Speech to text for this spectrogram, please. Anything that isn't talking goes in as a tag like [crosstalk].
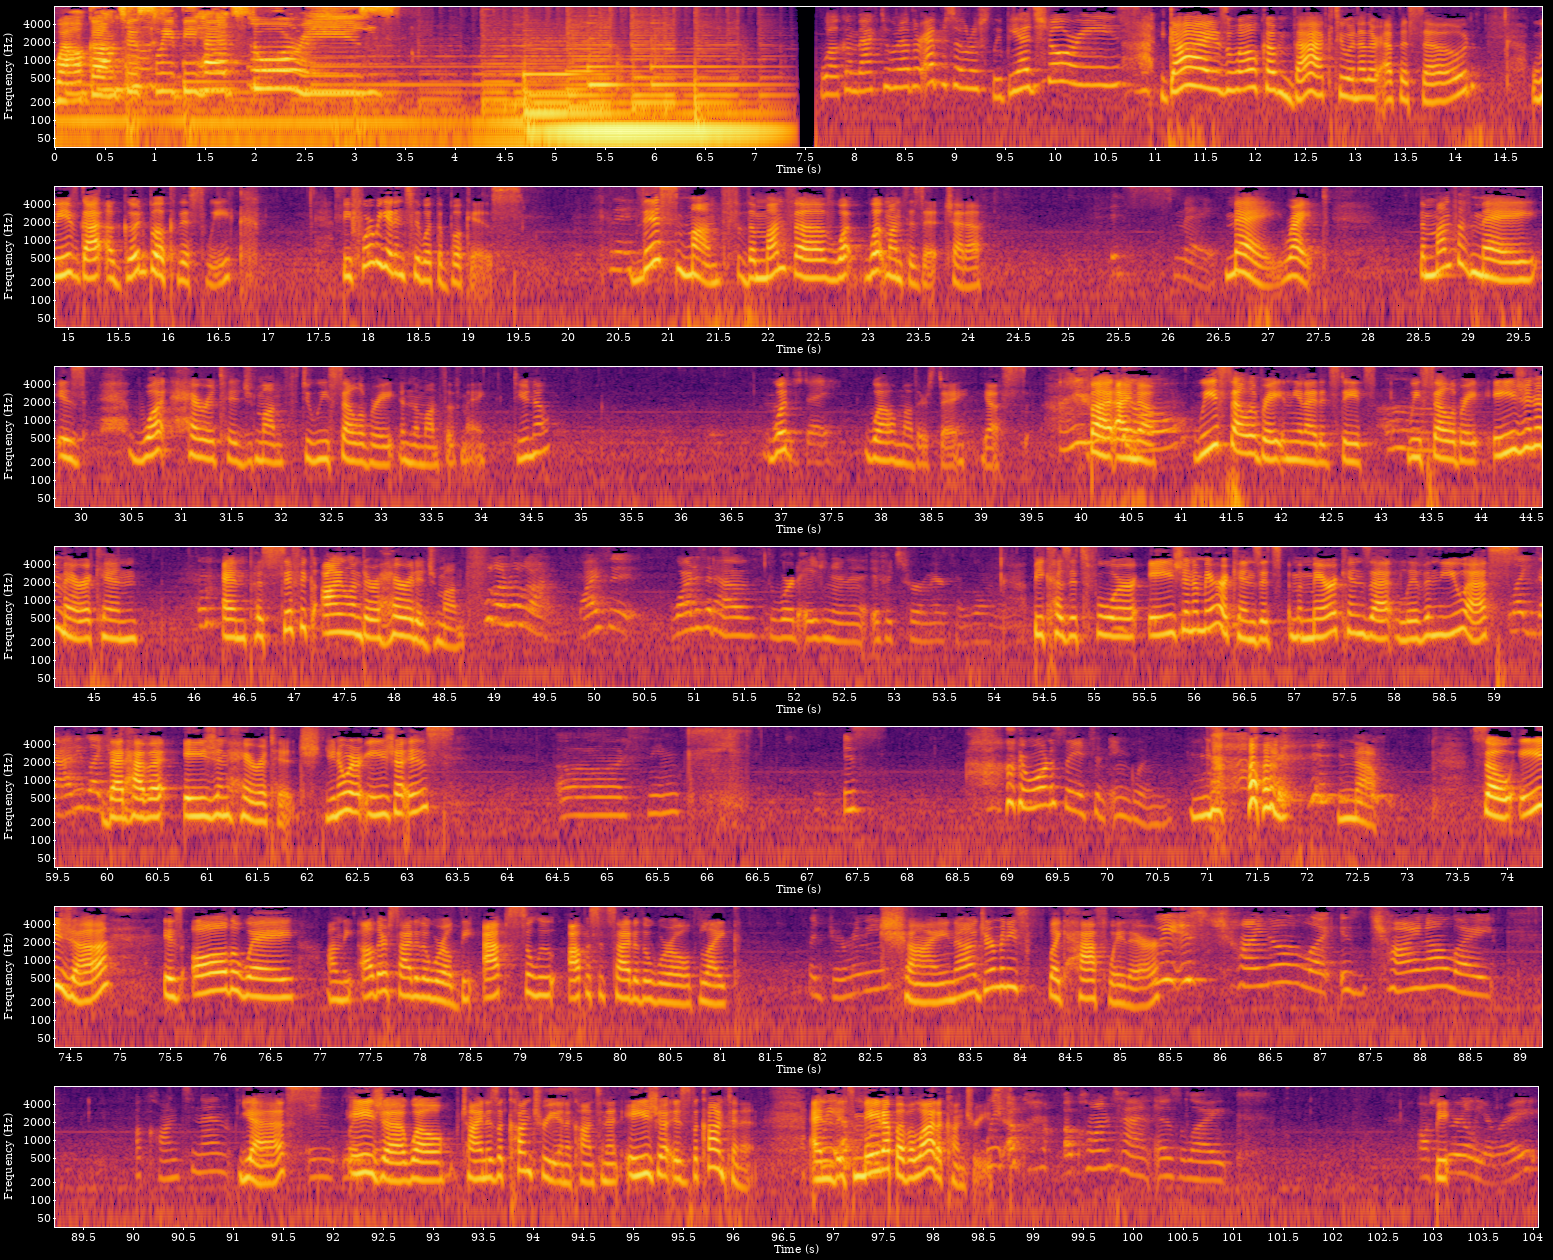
Welcome to Sleepyhead Stories. Welcome back to another episode of Sleepyhead Stories. Guys, welcome back to another episode. We've got a good book this week. Before we get into what the book is, this month, the month of what what month is it, Chetta? It's May. May, right. The month of May is what heritage month do we celebrate in the month of May? Do you know? What Day. well, Mother's Day, yes. But I know we celebrate in the United States, we um. celebrate Asian American and Pacific Islander Heritage Month. Hold on, hold on. Why is it? Why does it have the word Asian in it if it's for Americans? Because it's for Asian Americans. It's Americans that live in the US Like Daddy, like that have an Asian heritage. Do you know where Asia is? Uh, I think is. [laughs] I want to say it's in England. [laughs] no. So Asia is all the way on the other side of the world, the absolute opposite side of the world, like Like Germany. China. Germany's like halfway there. Wait, is China like? Is China like a continent? Yes. In- like- Asia, well, China's a country in a continent. Asia is the continent. And Wait, it's made up of a lot of countries. Wait, a, a continent is like Australia, right?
